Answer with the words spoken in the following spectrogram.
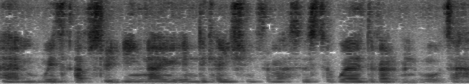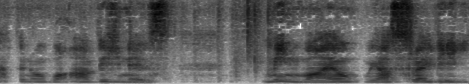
um, with absolutely no indication from us as to where development ought to happen or what our vision is. Meanwhile, we are slowly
